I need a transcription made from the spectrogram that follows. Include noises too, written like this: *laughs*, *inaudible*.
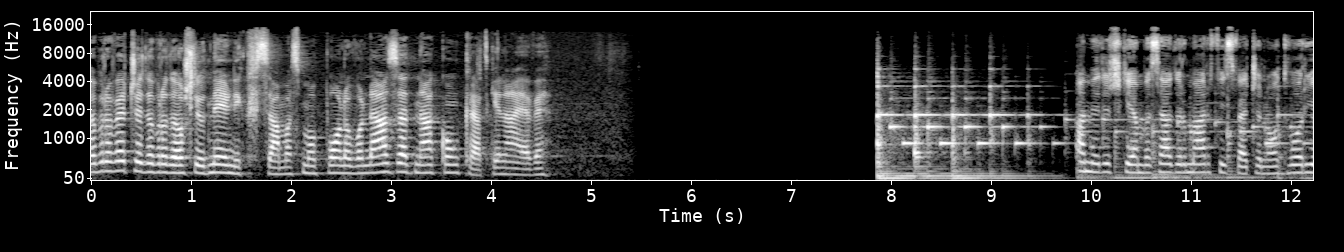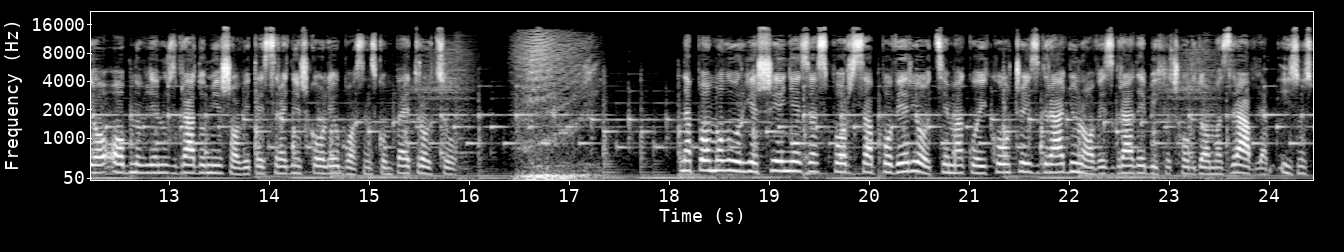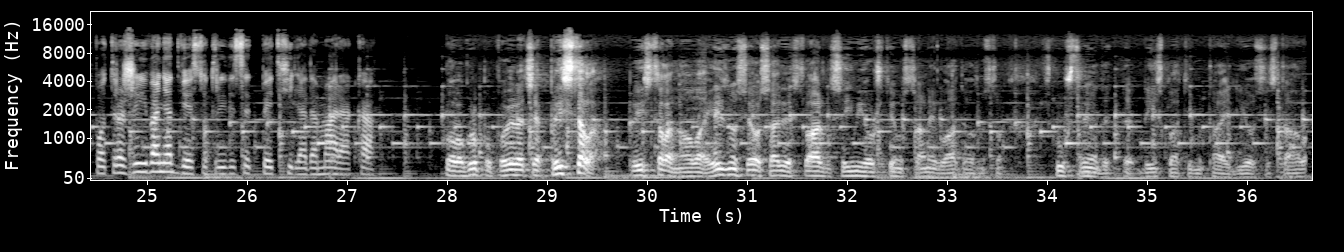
Dobro večer, dobrodošli u Dnevnik. Sama smo ponovo nazad nakon kratke najave. Američki ambasador Marfi svečano otvorio obnovljenu zgradu Mješovite srednje škole u Bosanskom Petrovcu. Na pomolu rješenje za spor sa povjeriocima koji koče izgradnju nove zgrade Bihačkog doma zdravlja. Iznos potraživanja 235.000 maraka. Ova grupa povjeracija pristala, pristala na ovaj iznos. Evo sad je stvar da se imi oštijemo strane vlade, odnosno skupština da, da, da isplatimo taj dio sestava.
